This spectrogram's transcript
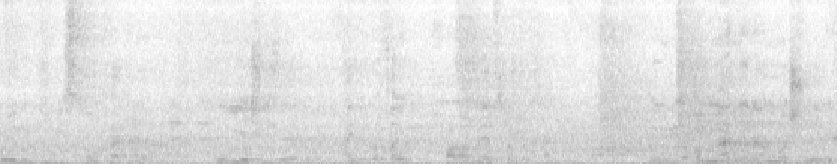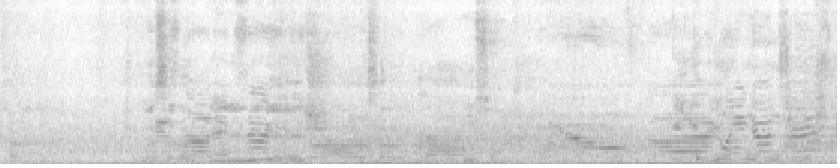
روی 200 خریدم. اون یه چیزه. اگه بخوای پارامتر رو بخری. بگی آقا من دارم ماشینی می‌خرم. که مثلا بینیش مثلا 52 سانتی. اینو بیام با ماشین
